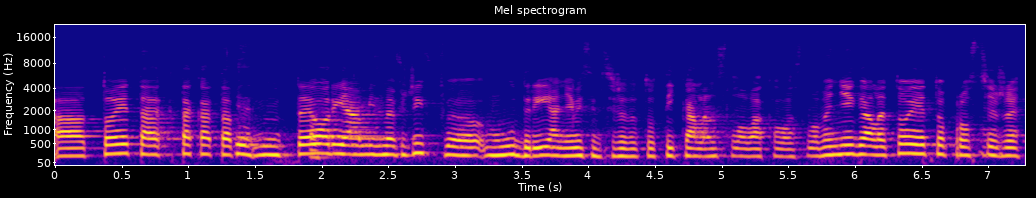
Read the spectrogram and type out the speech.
A to je tak, taká tá je. teória, my sme vždy v, múdri a nemyslím si, že to týka len Slovakov a Sloveniek, ale to je to proste, že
